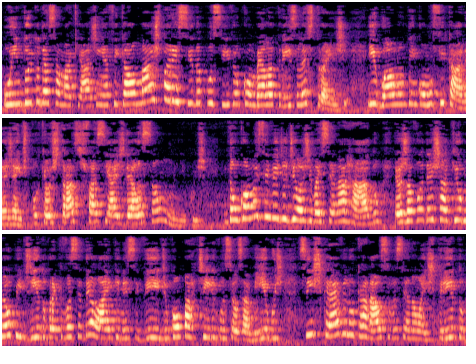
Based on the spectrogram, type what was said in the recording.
o intuito dessa maquiagem é ficar o mais parecida possível com Bellatrix Lestrange. Igual não tem como ficar, né, gente? Porque os traços faciais dela são únicos. Então, como esse vídeo de hoje vai ser narrado, eu já vou deixar aqui o meu pedido para que você dê like nesse vídeo, compartilhe com seus amigos, se inscreve no canal se você não é inscrito,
